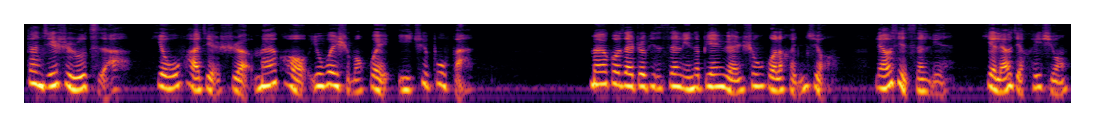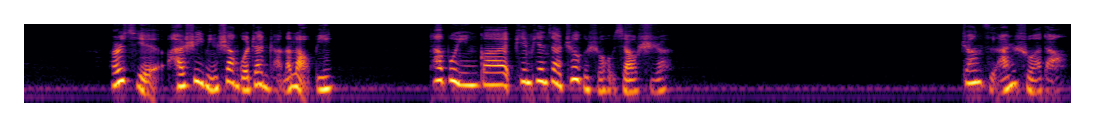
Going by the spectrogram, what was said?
但即使如此啊，也无法解释 Michael 又为什么会一去不返。Michael 在这片森林的边缘生活了很久，了解森林，也了解黑熊，而且还是一名上过战场的老兵。他不应该偏偏在这个时候消失。”张子安说道：“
